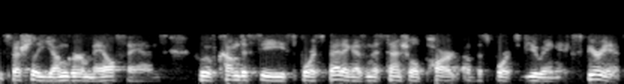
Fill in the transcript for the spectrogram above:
especially younger male fans, who have come to see sports betting as an essential part of the sports viewing experience.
